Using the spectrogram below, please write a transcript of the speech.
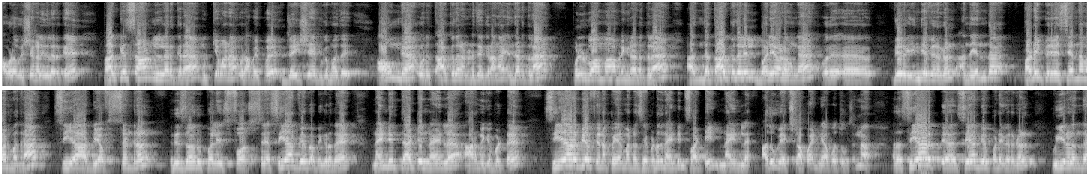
அவ்வளவு விஷயங்கள் இதுல இருக்கு. பாகிஸ்தான்ல இருக்கிற முக்கியமான ஒரு அமைப்பு ஜெய்ஷே முகமது. அவங்க ஒரு தாக்குதல் நடத்திருக்கிறாங்க. எந்த இடத்துல? புல்வாமா அப்படிங்கிற இடத்துல. அந்த தாக்குதலில் பலியானவங்க ஒரு வீரர் இந்திய வீரர்கள் அந்த எந்த படைப்பிரிவை சேர்ந்தவங்க பார்த்தீங்கன்னா CRPF central reserve police force சரி சிஆர்பிஎஃப் அப்படிங்கிறது நைன்டீன் தேர்ட்டி நைன்ல ஆரம்பிக்கப்பட்டு சிஆர்பிஎஃப் என பெயர் மாற்றம் செய்யப்பட்டது நைன்டீன் ஃபார்ட்டி நைன்ல அதுவும் எக்ஸ்ட்ரா பாயிண்ட் ஞாபகம் வச்சுக்கோங்க. அந்த சிஆர் சிஆர்பிஎஃப் படைவீரர்கள் உயிரிழந்த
